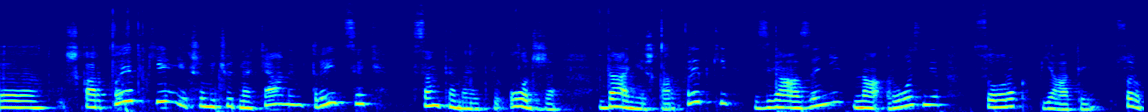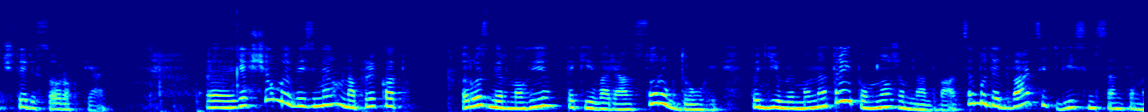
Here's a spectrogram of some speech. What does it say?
Е, шкарпетки, якщо ми чуть натягнемо, 30 см. Отже, дані шкарпетки зв'язані на розмір 45, 44-45. Е, якщо ми візьмемо, наприклад, розмір ноги, такий варіант 42, поділимо на 3 і помножимо на 2, це буде 28 см.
